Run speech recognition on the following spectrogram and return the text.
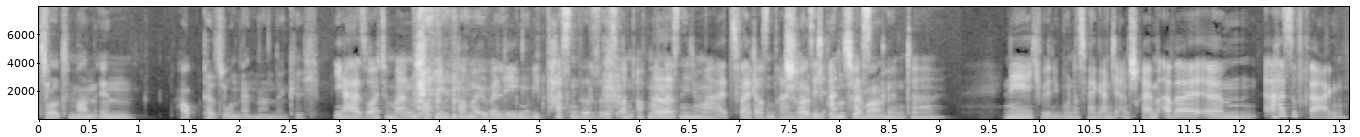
Sollte man in Hauptperson ändern, denke ich. Ja, sollte man auf jeden Fall mal überlegen, wie passend das ist und ob man Ja. das nicht mal Schreiben 2023 die Bundeswehr anpassen an. könnte. Nee, ich will die Bundeswehr gar nicht anschreiben, aber ähm, hast du Fragen?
